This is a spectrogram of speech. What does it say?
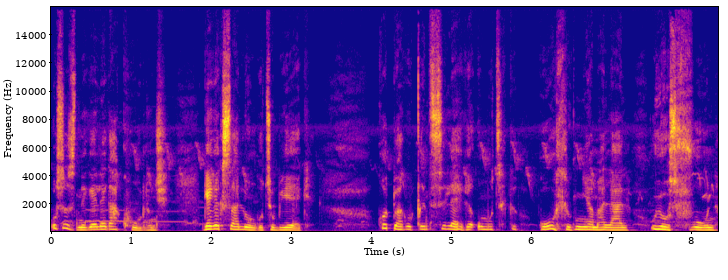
Usuzinikele kakhulu nje. Ngeke kusalunga ukuthi ubiyeke. Kodwa kuqinisileke uma uthi kuhle kunyamalala uyosifuna.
